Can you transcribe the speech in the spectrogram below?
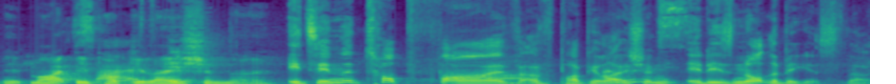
It might be Size. population though. it's in the top five of population. Oh, s- It is not the biggest though,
